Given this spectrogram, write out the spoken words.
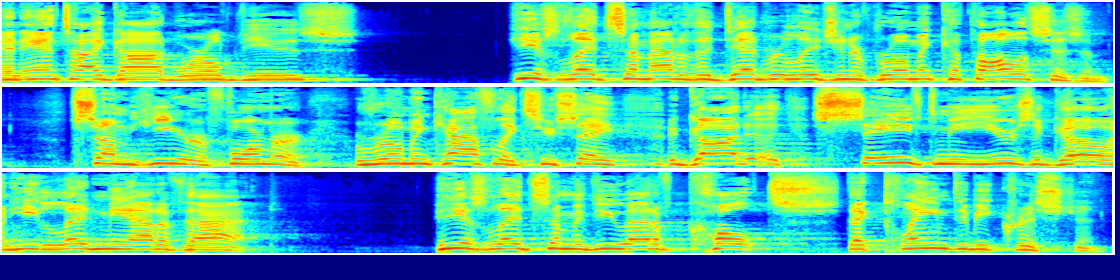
and anti God worldviews. He has led some out of the dead religion of Roman Catholicism. Some here, former Roman Catholics, who say, God uh, saved me years ago and he led me out of that. He has led some of you out of cults that claim to be Christian.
